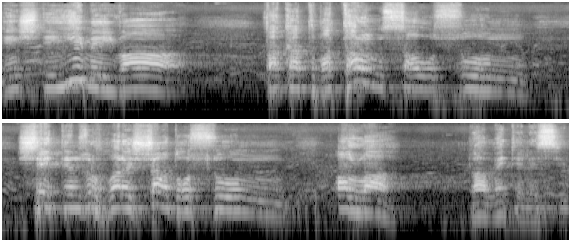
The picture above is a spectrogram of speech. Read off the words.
gençliğim eyvah Fakat vatan sağ olsun. Şehitlerin ruhları şad olsun. Allah rahmet eylesin.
